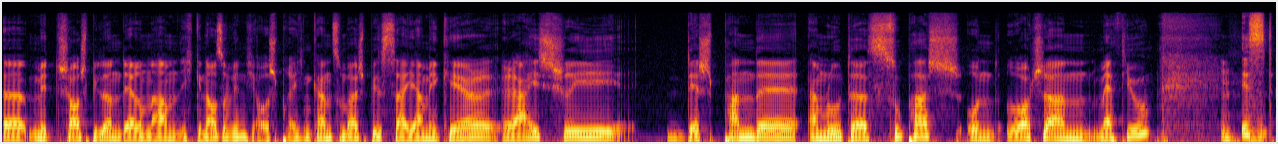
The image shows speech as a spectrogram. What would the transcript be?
äh, mit Schauspielern, deren Namen ich genauso wenig aussprechen kann. Zum Beispiel Sayami Kher, Raishri Deshpande, Amruta Supash und Rojan Matthew. Mhm. Ist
